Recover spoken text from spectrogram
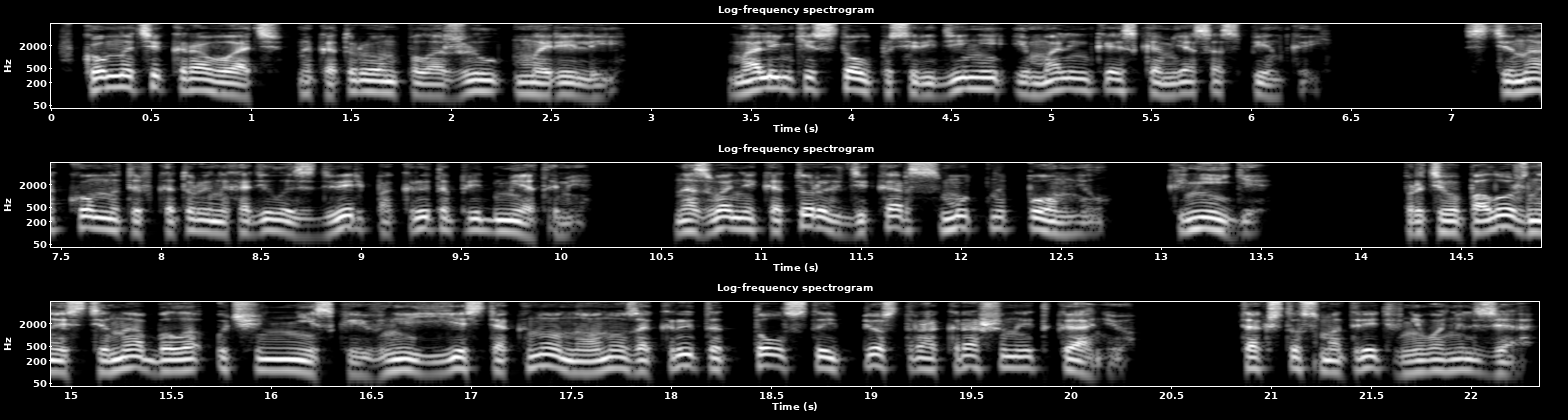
В комнате кровать, на которую он положил Мэри Ли. Маленький стол посередине и маленькая скамья со спинкой. Стена комнаты, в которой находилась дверь, покрыта предметами, название которых Дикар смутно помнил – книги. Противоположная стена была очень низкой, в ней есть окно, но оно закрыто толстой пестро окрашенной тканью, так что смотреть в него нельзя.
